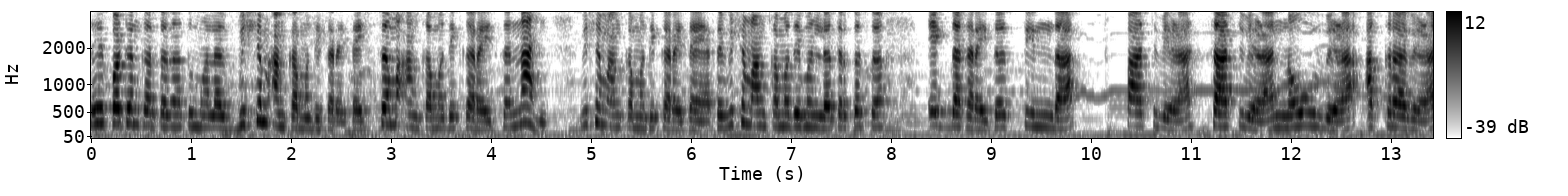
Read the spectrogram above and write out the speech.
तर हे पठन करताना तुम्हाला विषम अंकामध्ये करायचं आहे. सम अंकामध्ये करायचं नाही. विषम अंकामध्ये करायचं आहे. आता विषम अंकामध्ये म्हणलं तर कसं? एकदा करायचं तीनदा. पाच वेळा सात वेळा नऊ वेळा अकरा वेळा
